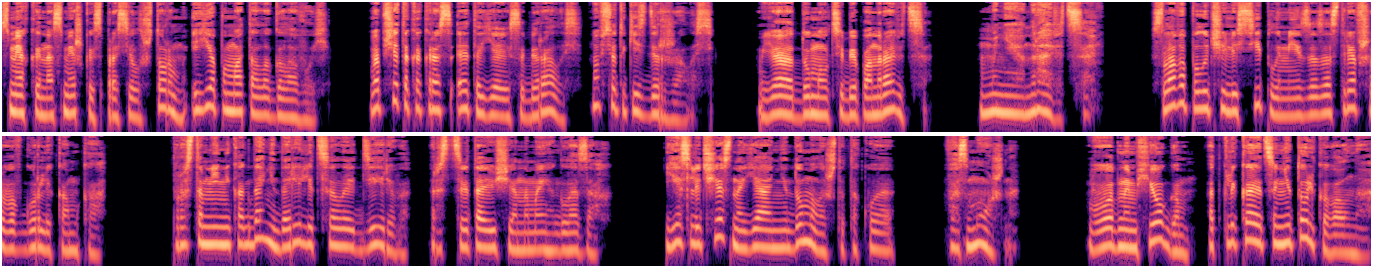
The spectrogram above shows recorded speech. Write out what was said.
С мягкой насмешкой спросил Шторм, и я помотала головой. Вообще-то как раз это я и собиралась, но все таки сдержалась. «Я думал, тебе понравится», «Мне нравится». Слова получились сиплыми из-за застрявшего в горле комка. Просто мне никогда не дарили целое дерево, расцветающее на моих глазах. Если честно, я не думала, что такое возможно. Водным хёгом откликается не только волна.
